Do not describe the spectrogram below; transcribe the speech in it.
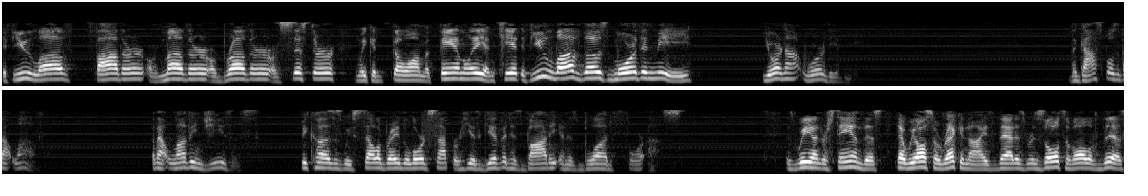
if you love father or mother or brother or sister, and we could go on with family and kids, if you love those more than me, you're not worthy of me. The gospel is about love, about loving Jesus. Because as we've celebrated the Lord's Supper, He has given His body and His blood for us. As we understand this, that we also recognize that as a result of all of this,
